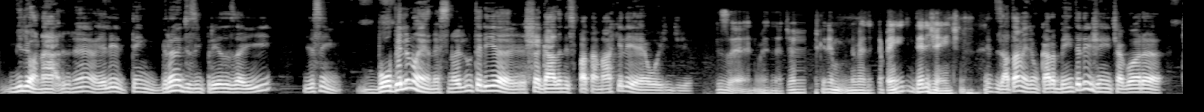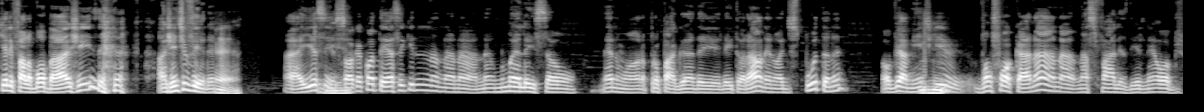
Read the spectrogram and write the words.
milionário, né? Ele tem grandes empresas aí e, assim, bobo ele não é, né? Senão ele não teria chegado nesse patamar que ele é hoje em dia. Pois é, na verdade, acho que ele, na verdade, é bem inteligente. Né? Exatamente, é um cara bem inteligente. Agora, que ele fala bobagens, a gente vê, né? É. Aí, assim, é. só que acontece que na, na, na, numa eleição, né, numa propaganda eleitoral, né, numa disputa, né, obviamente uhum. que vão focar na, na, nas falhas dele, né, óbvio.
